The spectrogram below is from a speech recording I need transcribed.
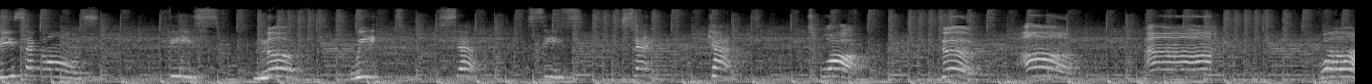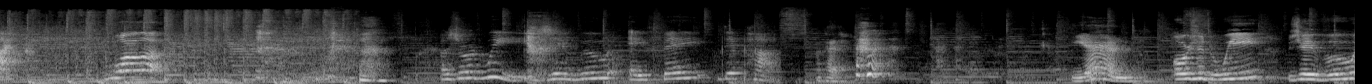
10 secondes. 10, 9, 8, 7, 6, 5, 4, 3, 2, 1, 1. Voilà. Voilà. Aujourd'hui, j'ai vu un fait de pas. Okay. Yen. Aujourd'hui, j'ai vu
